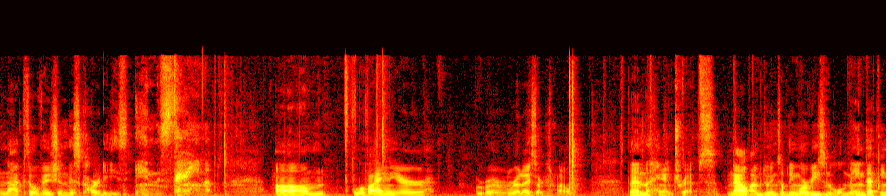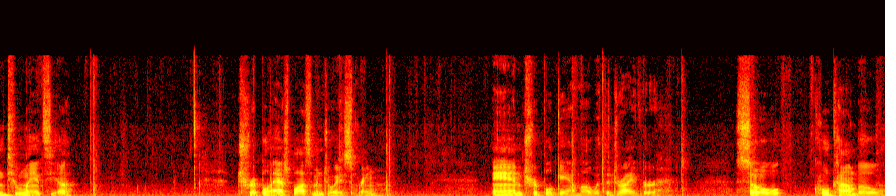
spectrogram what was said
Noctovision. This card is insane. Um, Red Eyes Darkest Final. Then the hand traps. Now I'm doing something more reasonable. Main decking two Lancea. Triple Ash Blossom and Joyous Spring and triple gamma with the driver. So cool combo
